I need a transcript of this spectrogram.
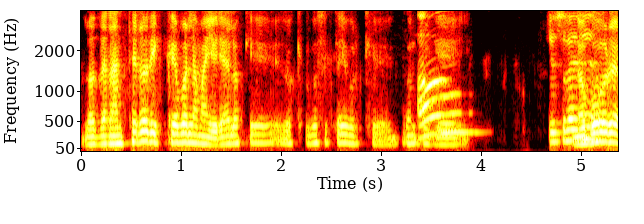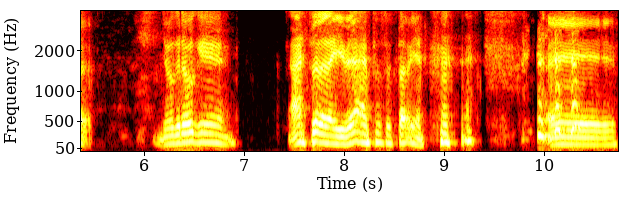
los delanteros discrepo en la mayoría de los que, los que pusiste ahí porque encuentro Oh, que Yo no por, yo creo que ah, esa era la idea, entonces está bien. Eh,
